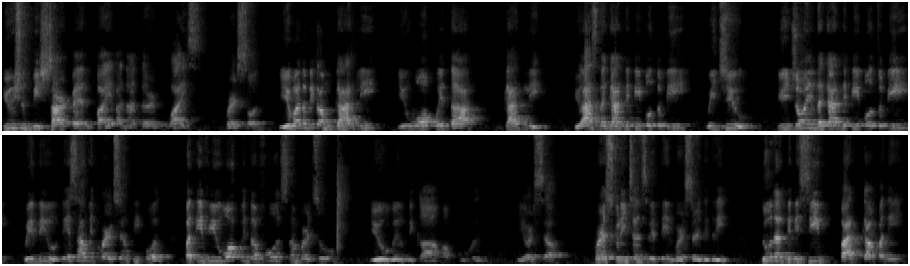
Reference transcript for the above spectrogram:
you should be sharpened by another wise person. You want to become godly, you walk with the godly. You ask the godly people to be with you. You join the godly people to be with you. This is how it works, young people. But if you walk with the fools, number two, you will become a fool yourself. 1 Corinthians 15, verse 33. Do not be deceived. Bad company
